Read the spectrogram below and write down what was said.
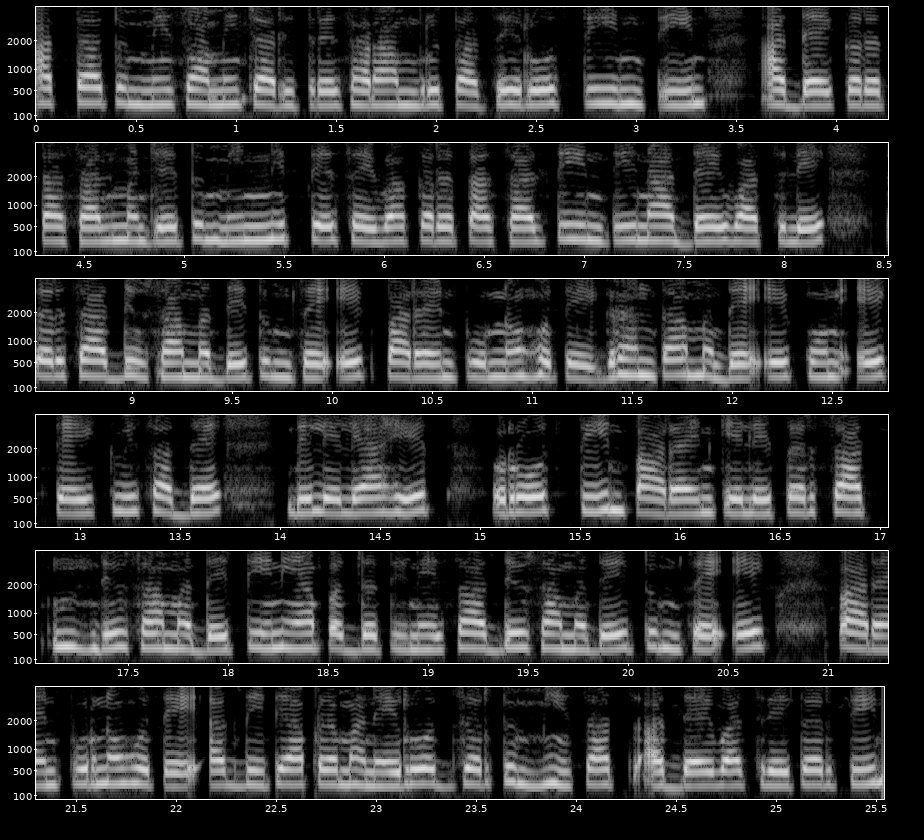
आत्ता तुम्ही स्वामी चारित्र्य सारामृताचे रोज तीन तीन अध्याय करत असाल म्हणजे तुम्ही नित्य सेवा करत असाल तीन तीन अध्याय वाचले तर सात दिवसामध्ये तुमचे एक पारायण पूर्ण होते. ग्रंथामध्ये एकूण एक ते एकवीस अध्याय दिलेले आहेत. रोज तीन पारायण केले तर सात दिवसामध्ये तीन या पद्धतीने सात दिवसामध्ये तुमचे एक पारायण पूर्ण होते. अगदी त्याप्रमाणे रोज जर तुम्ही सात अध्याय वाचले तर तीन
